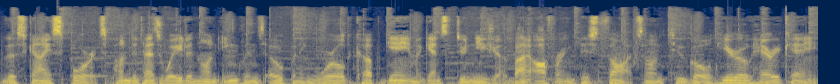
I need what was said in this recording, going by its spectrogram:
The Sky Sports pundit has weighed in on England's opening World Cup game against Tunisia by offering his thoughts on two-goal hero Harry Kane.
